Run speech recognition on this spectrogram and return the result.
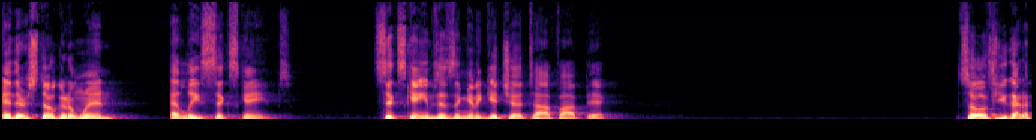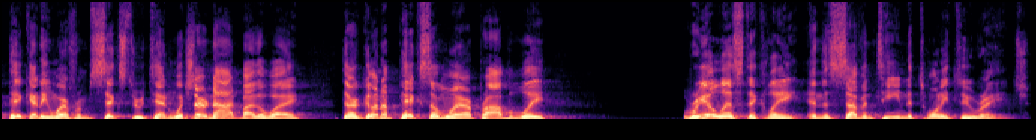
and they're still going to win at least six games. Six games isn't going to get you a top five pick. So if you got to pick anywhere from six through 10, which they're not, by the way, they're going to pick somewhere probably realistically in the 17 to 22 range.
